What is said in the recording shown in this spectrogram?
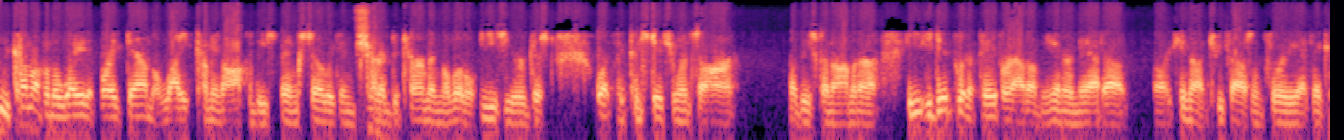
we come up with a way to break down the light coming off of these things so we can sure. kind of determine a little easier just what the constituents are of these phenomena. He, he did put a paper out on the internet. Uh, uh, it came out in 2003, I think.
